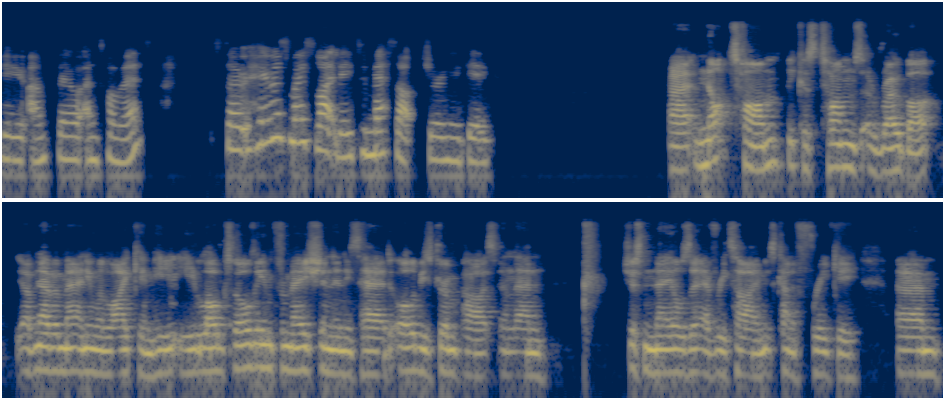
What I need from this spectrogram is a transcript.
you and Phil and Thomas. So who is most likely to mess up during a gig? Uh, not Tom, because Tom's a robot. I've never met anyone like him. He he logs all the information in his head, all of his drum parts, and then just nails it every time. It's kind of freaky. Um,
